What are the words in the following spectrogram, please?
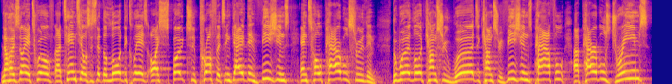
Now, Hosea 12, uh, 10 tells us that the Lord declares, I spoke to prophets and gave them visions and told parables through them. The word Lord comes through words, it comes through visions, powerful uh, parables, dreams.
